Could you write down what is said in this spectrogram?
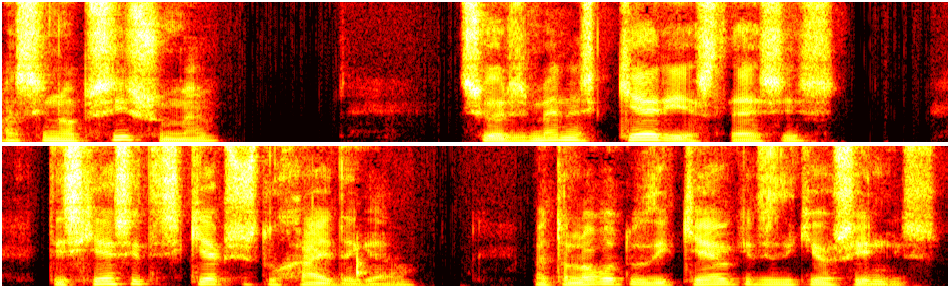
ας συνοψίσουμε σε ορισμένες κέρυες θέσεις τη σχέση της σκέψης του Χάιντεγκερ με το λόγο του δικαίου και της δικαιοσύνης.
